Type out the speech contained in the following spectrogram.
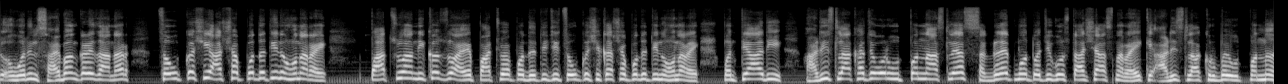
वरील साहेबांकडे जाणार. चौकशी अशा पद्धतीने होणार आहे. पाचवा निकष जो आहे पाचव्या पद्धतीची चौकशी कशा पद्धतीने होणार आहे? पण त्याआधी अडीच लाखाच्या वर उत्पन्न असल्यास सगळ्यात महत्त्वाची गोष्ट अशी असणार आहे की अडीच लाख रुपये उत्पन्न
